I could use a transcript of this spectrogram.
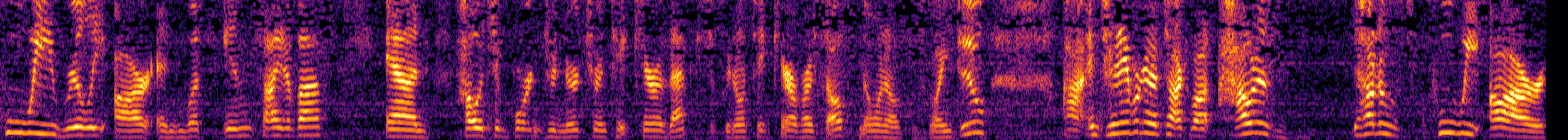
who we really are and what's inside of us and how it's important to nurture and take care of that because if we don't take care of ourselves, no one else is going to. Uh, and today we're going to talk about how does how does who we are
